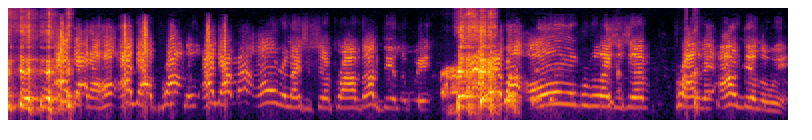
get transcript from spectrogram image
I got a whole, I got problems. I got my own relationship problems I'm dealing with. I got my own relationship problems that I'm dealing with.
